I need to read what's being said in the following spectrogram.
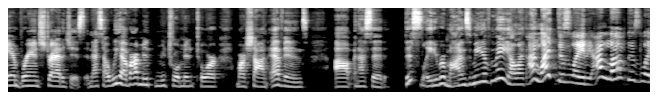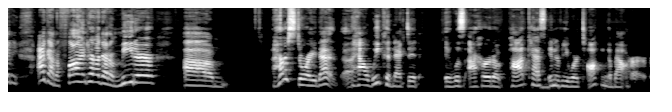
and brand strategist. And that's how we have our mutual mentor, Marshawn Evans. Um, and I said, this lady reminds me of me. I like, I like this lady. I love this lady. I gotta find her. I gotta meet her. Um, her story, that uh, how we connected. It was I heard a podcast interviewer talking about her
